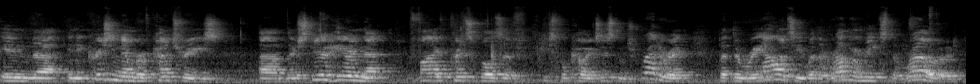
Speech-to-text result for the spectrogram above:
in uh, an increasing number of countries, um, they're still hearing that five principles of peaceful coexistence rhetoric, but the reality where the rubber meets the road,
